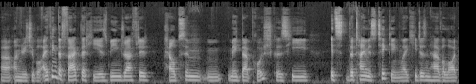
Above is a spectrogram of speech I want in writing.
uh, unreachable. I think the fact that he is being drafted helps him make that push because he, it's the time is ticking. Like he doesn't have a lot,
